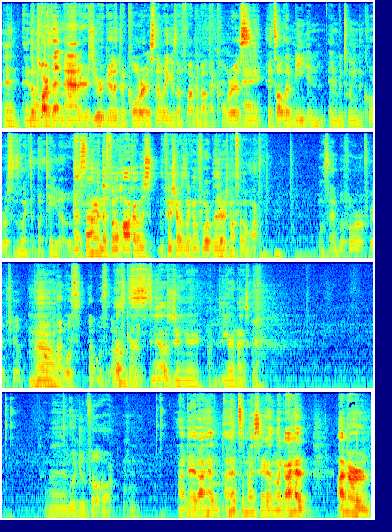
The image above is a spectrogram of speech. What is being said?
and, and The part that matters, you were good at the chorus. Nobody gives a fuck about the chorus. Hey. It's all the meat in, in between. The chorus is like the potatoes. That's not even the faux hawk I was the picture I was looking for, but there's my faux hawk. was that before our friendship? No. that was that was that, That was, yeah, that was junior year in high school. And Look good faux hawk. I did. I had I had some nice hair, and like I had, I remember,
